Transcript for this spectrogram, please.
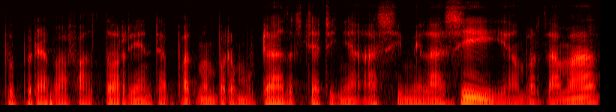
beberapa faktor yang dapat mempermudah terjadinya asimilasi. Yang pertama,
